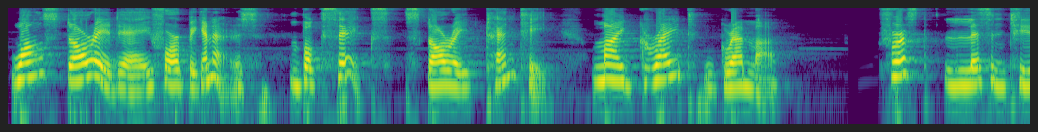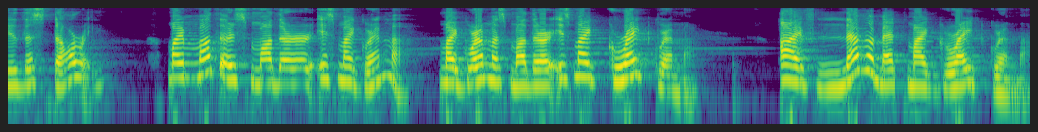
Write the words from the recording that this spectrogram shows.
One Story Day for Beginners, Book 6, Story 20. My Great Grandma. First, listen to the story. My mother's mother is my grandma. My grandma's mother is my great grandma. I've never met my great grandma.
